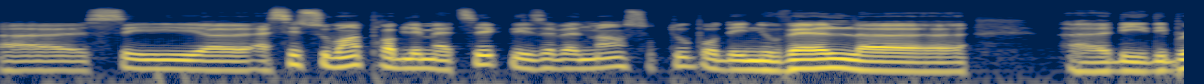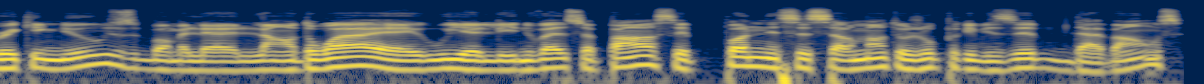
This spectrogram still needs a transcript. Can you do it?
Euh, c'est euh, assez souvent problématique, les événements, surtout pour des nouvelles, euh, des, breaking news, bon, ben, l'endroit où les nouvelles se passent n'est pas nécessairement toujours prévisible d'avance.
